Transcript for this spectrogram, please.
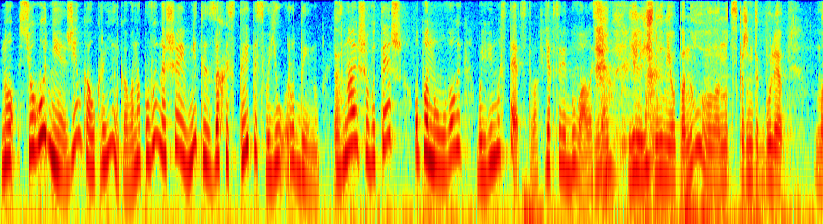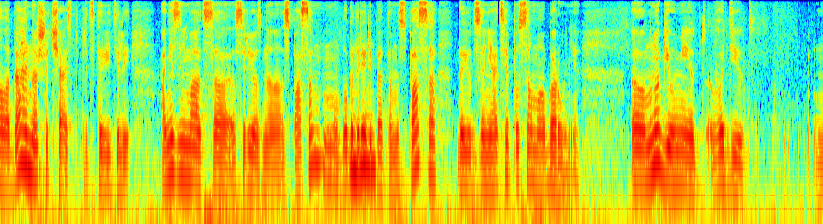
Но сьогодні жінка, українка, вона повинна ще й вміти захистити свою родину. Так. І знаю, що ви теж опановували бойові мистецтва. Як це відбувалося? Я лично не опановывала, но, скажем так, более молодая наша часть представителей, они занимаются серьезно спасом, ну, благодаря Мгм. ребятам из спаса дают занятия по самообороне. Э, Многие умеют, владеют ну,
